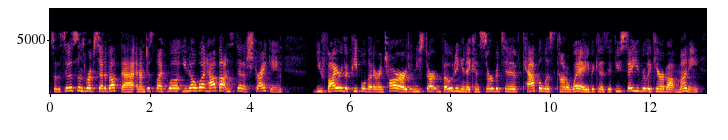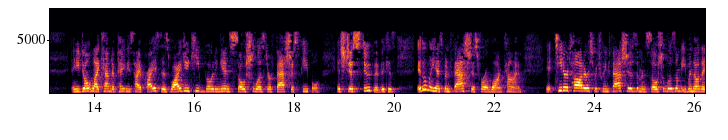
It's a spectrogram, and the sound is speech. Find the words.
so the citizens were upset about that. And I'm just like, well, you know what? How about instead of striking, you fire the people that are in charge and you start voting in a conservative, capitalist kind of way? Because if you say you really care about money and you don't like having to pay these high prices, why do you keep voting in socialist or fascist people? It's just stupid because Italy has been fascist for a long time. It teeter totters between fascism and socialism, even though they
